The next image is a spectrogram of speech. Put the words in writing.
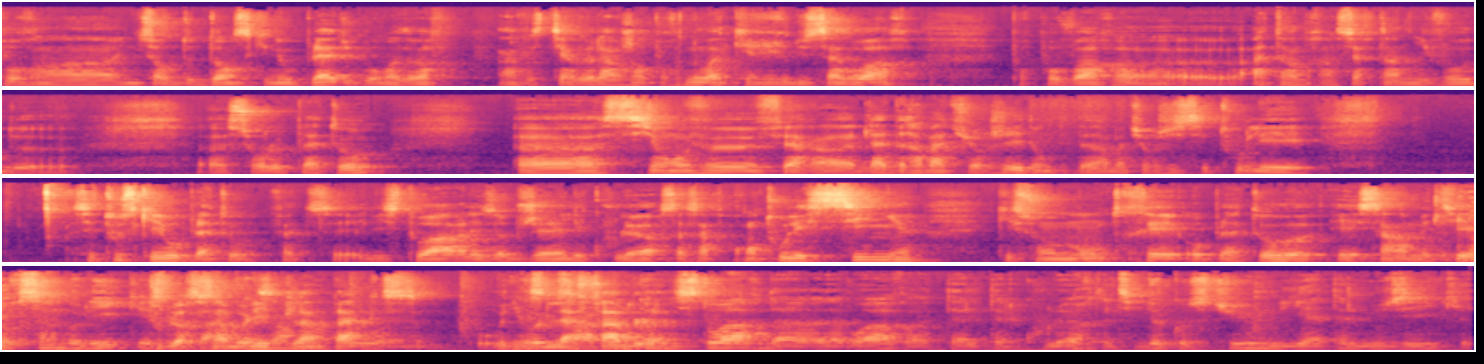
pour une sorte de danse qui nous plaît. Du coup, on va devoir investir de l'argent pour nous acquérir du savoir, pour pouvoir euh, atteindre un certain niveau de, euh, sur le plateau. si on veut faire de la dramaturgie, donc la dramaturgie, c'est tous les c'est tout ce qui est au plateau. En fait, c'est l'histoire, les objets, les couleurs. Ça, ça prend tous les signes qui sont montrés au plateau et c'est un métier. Tout leur symbolique. Tout leur symbolique, l'impact euh, au niveau de la fable. L'histoire d'avoir telle, telle couleur, tel type de costume lié à telle musique.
